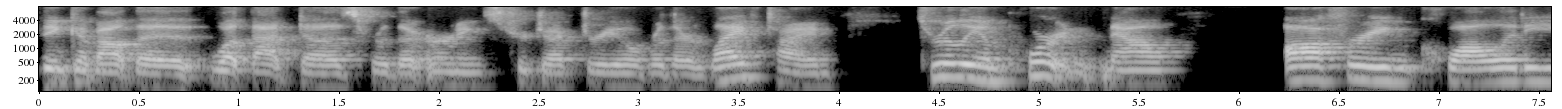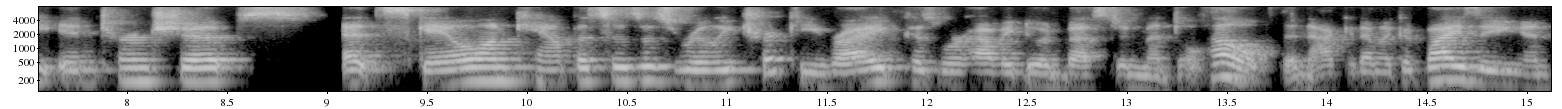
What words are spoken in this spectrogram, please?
think about the what that does for the earnings trajectory over their lifetime. It's really important. Now, offering quality internships at scale on campuses is really tricky, right? Because we're having to invest in mental health and academic advising and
